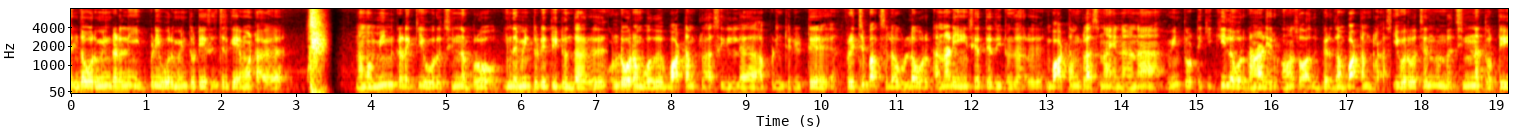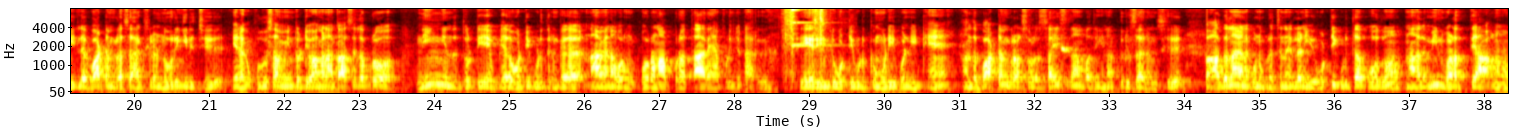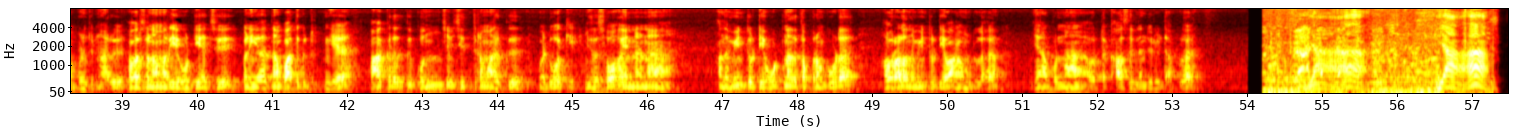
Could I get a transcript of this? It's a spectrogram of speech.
எந்த ஒரு மீன் கடையிலையும் இப்படி ஒரு மீன் தொட்டியை செஞ்சுருக்கவே மாட்டாங்க. நம்ம மீன் கடைக்கு ஒரு சின்ன ப்ரோ இந்த மீன் தொட்டியை தூக்கிட்டு வந்தார். கொண்டு வரும்போது பாட்டம் கிளாஸ் இல்லை அப்படின்னு சொல்லிட்டு ஃப்ரிட்ஜ் பாக்ஸில் உள்ள ஒரு கண்ணாடியையும் சேர்த்து தூக்கிட்டு வந்தார். பாட்டம் கிளாஸ்னால் என்னென்னா மீன் தொட்டிக்கு கீழே ஒரு கண்ணாடி இருக்கும். ஸோ அது பேர் தான் பாட்டம் கிளாஸ் இவர் வச்சிருந்த இந்த சின்ன தொட்டியில் பாட்டம் கிளாஸ் ஆக்சுவலாக நொறுங்கிருச்சு. எனக்கு புதுசாக மீன் தொட்டி வாங்கலாம் காசு இல்லை ப்ரோ நீங்கள் இந்த தொட்டியை எப்படியாவது ஒட்டி கொடுத்துருங்க. நான் வேணால் ஒரு முப்பது ரூபா நாற்பது ரூபா தாரேன் அப்படின்னு சொன்னார். சரின்ட்டு ஒட்டி கொடுக்க முடிவு பண்ணிட்டேன். அந்த பாட்டம் கிளாஸோட சைஸ் தான் பார்த்தீங்கன்னா பெருசாக இருந்துச்சு. அதெல்லாம் எனக்கு ஒன்றும் பிரச்சனை இல்லை. நீங்கள் ஒட்டி கொடுத்தா போதும். நான் அதில் மீன் வளர்த்தே ஆகணும் அப்படின்னு சொன்னார். அவர் சொன்ன மாதிரியே ஒட்டியாச்சு. இப்போ நீங்கள் அதான் பார்த்துக்கிட்டு இருக்கீங்க. பார்க்குறதுக்கு கொஞ்சம் விசித்திரமாக இருக்குது பட் ஓகே இதில் சோகம் என்னென்னா அந்த மீன் தொட்டியை ஒட்டினதுக்கப்புறம் கூட அவரால் அந்த மீன் தொட்டியை வாங்க முடியல. ஏன் அப்படின்னா அவர்கிட்ட காசு இல்லைன்னு சொல்லிட்டாப்புல. 呀呀。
